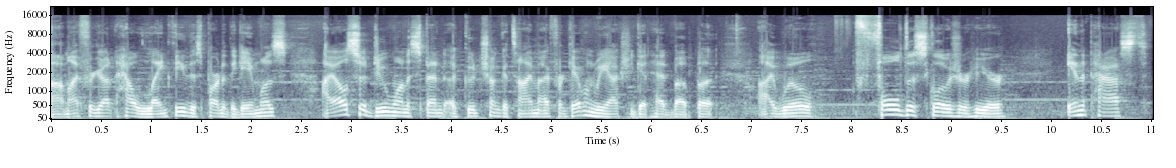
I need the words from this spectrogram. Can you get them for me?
Um, I forgot how lengthy this part of the game was. I also do want to spend a good chunk of time. I forget when we actually get Headbutt, but I will. Full disclosure here. In the past,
